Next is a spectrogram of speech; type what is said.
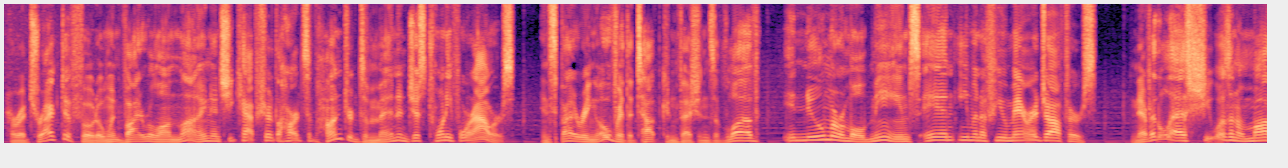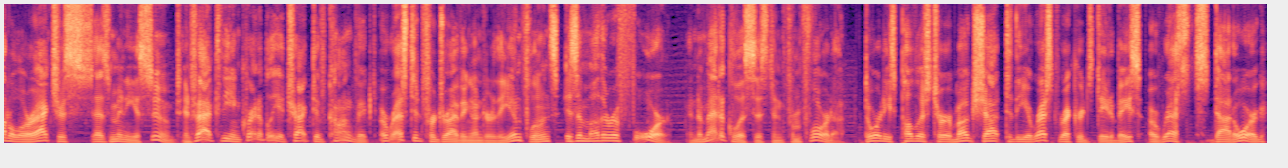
Her attractive photo went viral online and she captured the hearts of hundreds of men in just 24 hours, inspiring over the top confessions of love, innumerable memes, and even a few marriage offers. Nevertheless, she wasn't a model or actress as many assumed. In fact, the incredibly attractive convict arrested for driving under the influence is a mother of four and a medical assistant from Florida. Authorities published her mugshot to the arrest records database arrests.org,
